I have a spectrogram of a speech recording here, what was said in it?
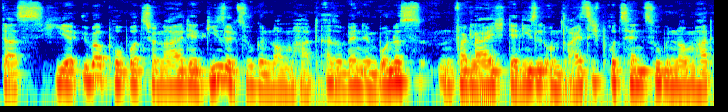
dass hier überproportional der Diesel zugenommen hat. Also wenn im Bundesvergleich der Diesel um 30 Prozent zugenommen hat,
